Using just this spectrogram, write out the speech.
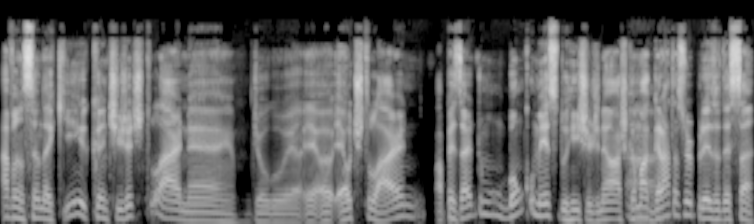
avançando aqui, Cantillo é titular, né, Diogo? É, é- é o titular, apesar de um bom começo do Richard, né? Eu acho que é uma Ah. grata surpresa dessa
